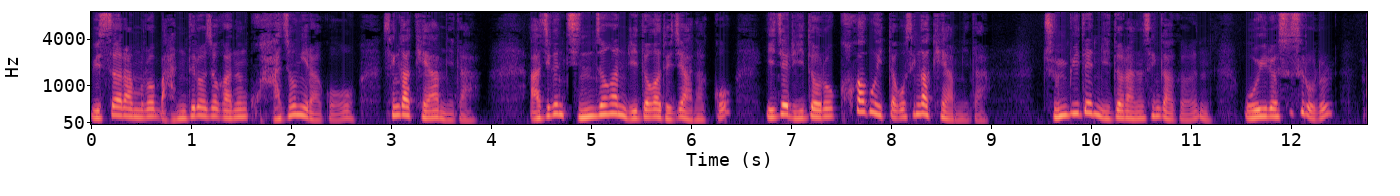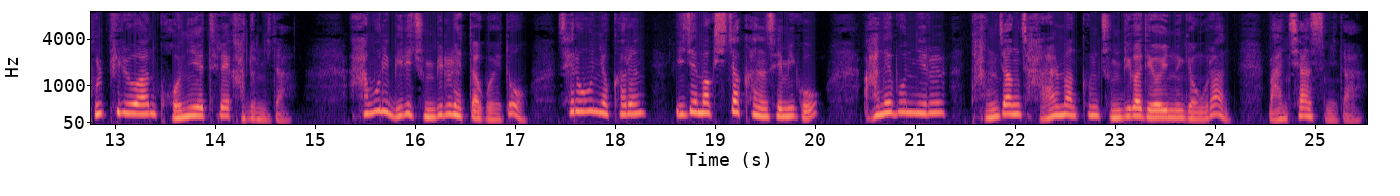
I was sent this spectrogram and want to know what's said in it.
윗사람으로 만들어져 가는 과정이라고 생각해야 합니다. 아직은 진정한 리더가 되지 않았고 이제 리더로 커가고 있다고 생각해야 합니다. 준비된 리더라는 생각은 오히려 스스로를 불필요한 권위의 틀에 가둡니다. 아무리 미리 준비를 했다고 해도 새로운 역할은 이제 막 시작하는 셈이고 안 해본 일을 당장 잘할 만큼 준비가 되어 있는 경우란 많지 않습니다.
